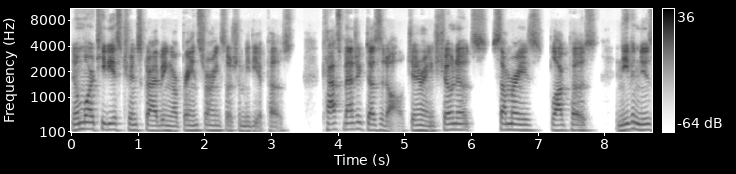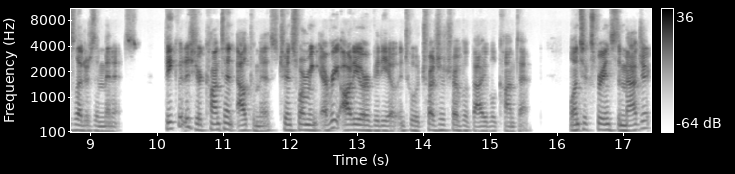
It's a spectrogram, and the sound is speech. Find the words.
No more tedious transcribing or brainstorming social media posts. Cast Magic does it all, generating show notes, summaries, blog posts, and even newsletters in minutes. Think of it as your content alchemist, transforming every audio or video into a treasure trove of valuable content. Want to experience the magic?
